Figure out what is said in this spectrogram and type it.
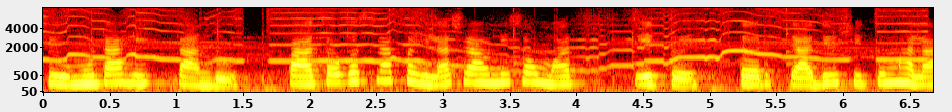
शिवमूठ आहे तांदूळ. पाच ऑगस्टला पहिला श्रावणी सोमवार येतोय. तर त्या दिवशी तुम्हाला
